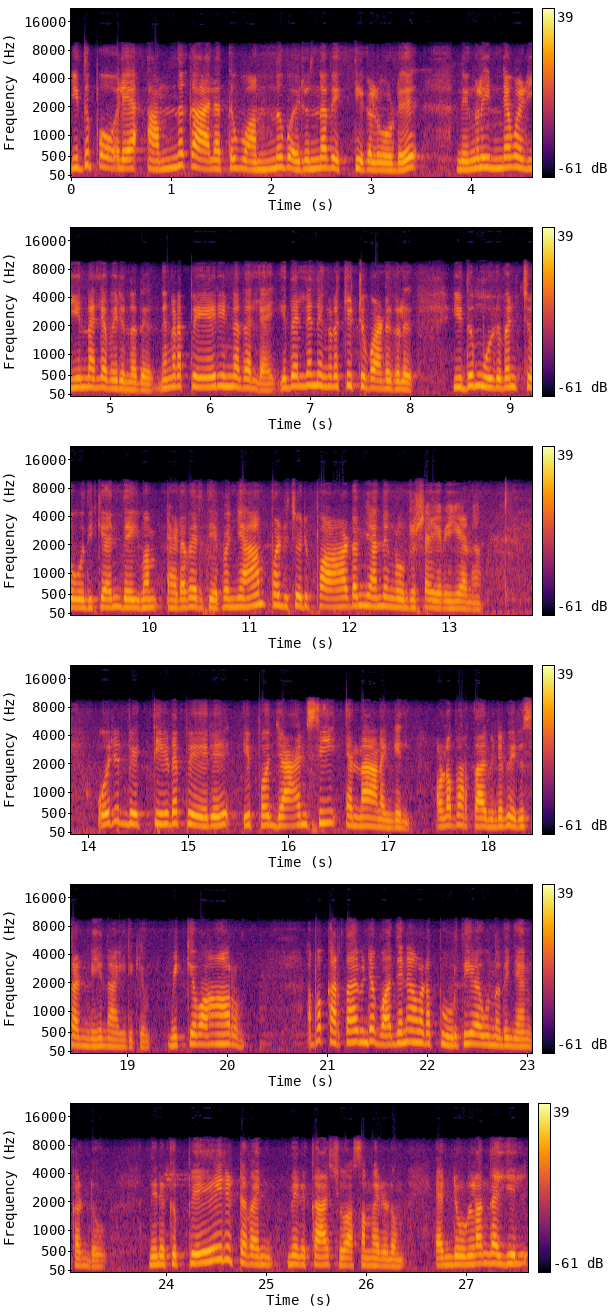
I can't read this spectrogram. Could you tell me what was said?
ഇതുപോലെ അന്ന് കാലത്ത് വന്നു വരുന്ന വ്യക്തികളോട് നിങ്ങൾ ഇന്ന വഴിയിൽ നിന്നല്ല വരുന്നത് നിങ്ങളുടെ പേരിന്നതല്ല ഇതല്ലേ നിങ്ങളുടെ ചുറ്റുപാടുകൾ ഇത് മുഴുവൻ ചോദിക്കാൻ ദൈവം ഇടവരുത്തിയപ്പോൾ ഞാൻ പഠിച്ചൊരു പാഠം ഞാൻ നിങ്ങളോട് ഷെയർ ചെയ്യാണ്. ഒരു വ്യക്തിയുടെ പേര് ഇപ്പോൾ ജാൻസി എന്നാണെങ്കിൽ അവളുടെ ഭർത്താവിന്റെ പേര് സണ്ണി എന്നായിരിക്കും. മിക്കവാറും. അപ്പോൾ കർത്താവിന്റെ വചനം അവിടെ പൂർത്തിയാവുന്നത് ഞാൻ കണ്ടു. നിനക്ക് പേരിട്ടവൻ നിനക്ക് ആശ്വാസം വരണം എന്റെ ഉള്ളം കയ്യിൽ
